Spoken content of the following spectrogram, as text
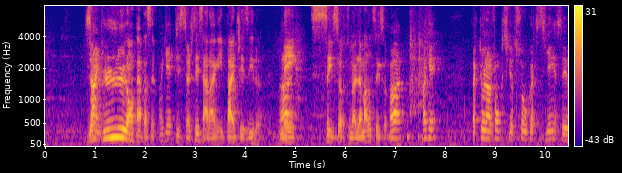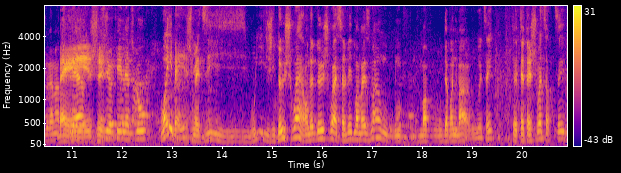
le Simple. plus longtemps possible. OK. Puis ça, je sais, ça a l'air hyper cheesy, là. Ouais. Mais c'est ça. Tu me le demandes, c'est ça. Ouais, OK. Fait que toi, dans le fond, puis ce que tu fais au quotidien, c'est vraiment Ben, tu te lèves, je- tu dis OK, let's go. Oui, ben, je me dis, oui, j'ai deux choix. On a deux choix. Se lever de mauvaise humeur ou, de bonne humeur. ou, Tu sais, t'as- le choix de sortir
